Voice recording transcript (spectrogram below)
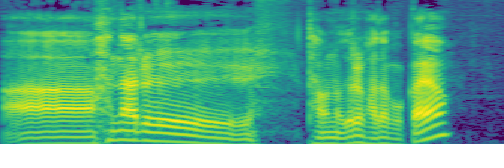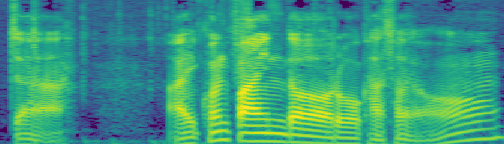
아, 하나를 다운로드를 받아볼까요? 자, 아이콘 파인더로 가서요.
